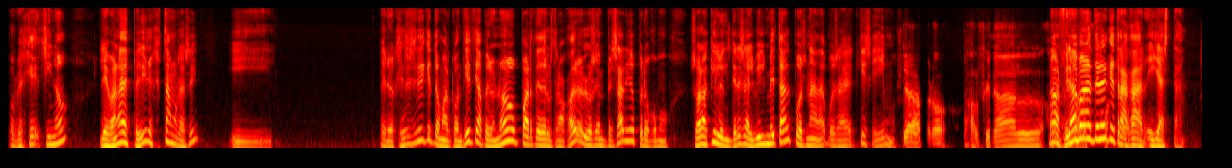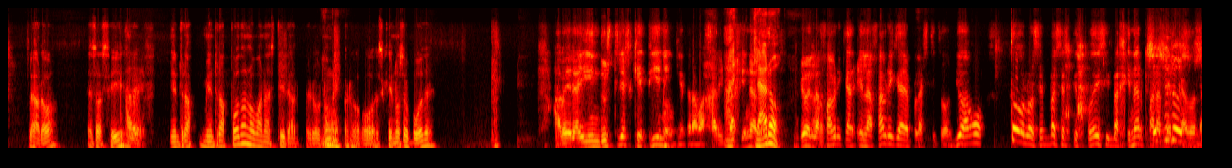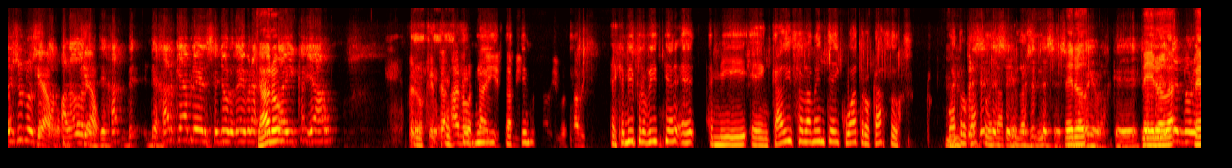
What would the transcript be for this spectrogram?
Porque es que si no, le van a despedir. Es que estamos así. Y. Pero es que se tiene que tomar conciencia, pero no parte de los trabajadores, los empresarios, pero como solo aquí lo interesa el bill metal, pues nada, pues aquí seguimos. Ya, pero al final. No, al final van a tener que tragar y ya está. Claro, es así. A ver. Mientras, mientras puedan lo van a estirar, pero no, Hombre. pero es que no se puede. A ver, hay industrias que tienen que trabajar, imaginar. claro, Yo en la fábrica, en la fábrica de plástico, yo hago todos los envases que os podéis imaginar para Sois unos, Mercadona. sois unos ¿Qué hago? ¿Qué acaparadores. hago? Deja- de- dejar que hable el señor Gebra, Claro. que está ahí callado. Pero Es que que- está, es ah, no, está ahí, mi- está vivo, está vivo, está vivo. Es que mi provincia, en, mi, en Cádiz solamente hay cuatro casos. Cuatro casos en la, Preséntese, en la- preséntese, Pero- que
